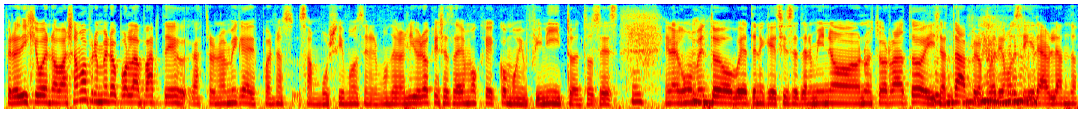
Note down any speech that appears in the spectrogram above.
Pero dije, bueno, vayamos primero por la parte gastronómica y después nos zambullimos en el mundo de los libros que ya sabemos que es como infinito. Entonces, en algún momento voy a tener que decir se terminó nuestro rato y ya está, pero podríamos seguir hablando.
